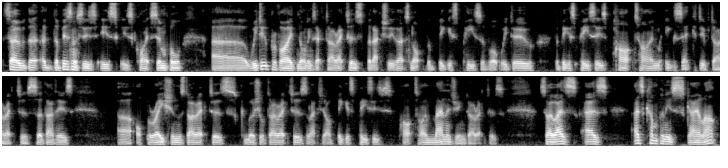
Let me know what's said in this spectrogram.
So the uh, the business is is is quite simple. Uh, we do provide non-exec directors, but actually that's not the biggest piece of what we do. The biggest piece is part-time executive directors. So that is uh, operations directors, commercial directors, and actually our biggest piece is part-time managing directors. So as as as companies scale up,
